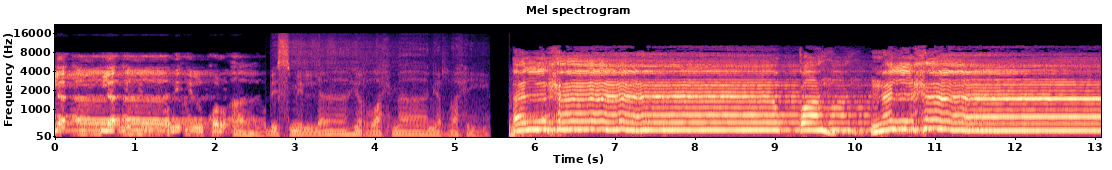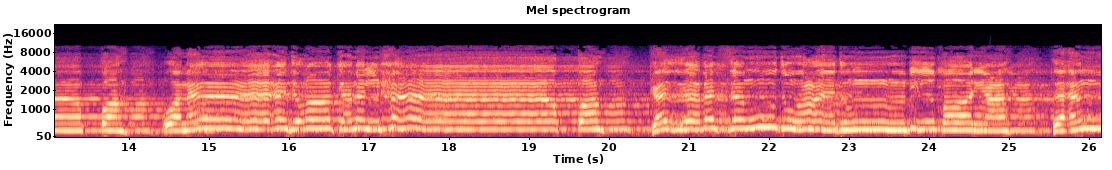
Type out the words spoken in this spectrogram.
لآن القرآن. ب س م الله الرحمن الرحيم. الحاقة ما الحاقة؟ وما أدراك ما الحاقة؟ كذبت ثمود وعاد بالقارعة فأما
